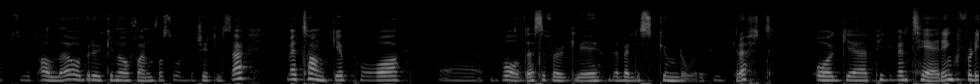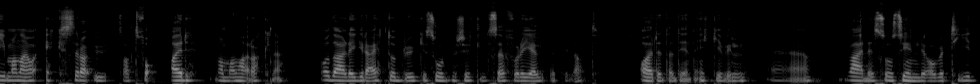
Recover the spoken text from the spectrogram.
absolutt alle å bruke noen form for solbeskyttelse, med tanke på eh, både selvfølgelig det veldig skumle ordet hudkreft, og eh, pigmentering, fordi man er jo ekstra utsatt for arr når man har akne. Og da er det greit å bruke solbeskyttelse for å hjelpe til at arrene dine ikke vil eh, være så synlige over tid.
